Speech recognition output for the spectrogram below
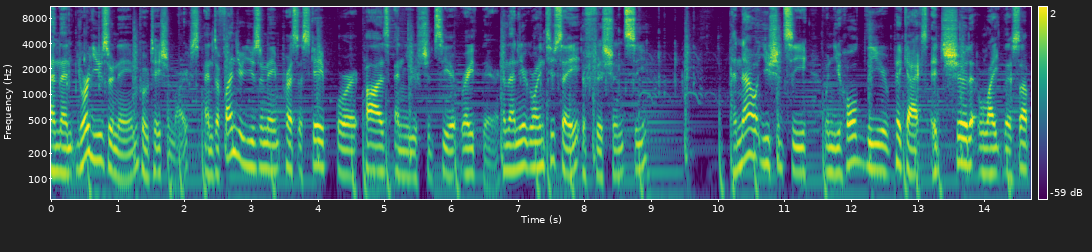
and then your username quotation marks and to find your username press escape or pause and you should see it right there and then you're going to say efficiency and now you should see when you hold the pickaxe, it should light this up,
